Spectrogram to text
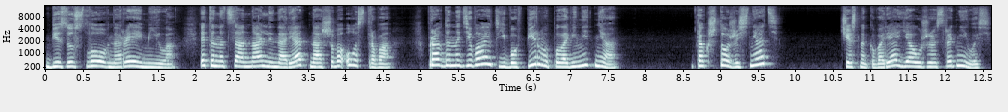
«Безусловно, Рэй, мила, это национальный наряд нашего острова. Правда, надевают его в первой половине дня. Так что же, снять?» Честно говоря, я уже сроднилась.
